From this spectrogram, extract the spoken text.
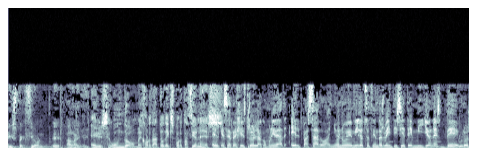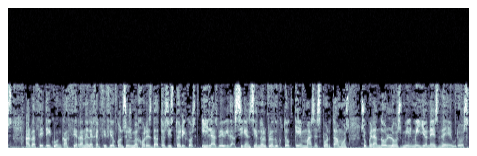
inspección eh, al año. El segundo mejor dato de exportaciones. El que se registró en la comunidad el pasado año, 9.827 millones de euros. Albacete y Cuenca cierran el ejercicio con sus mejores datos históricos y las bebidas siguen siendo el producto que más exportamos, superando los mil millones de euros.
